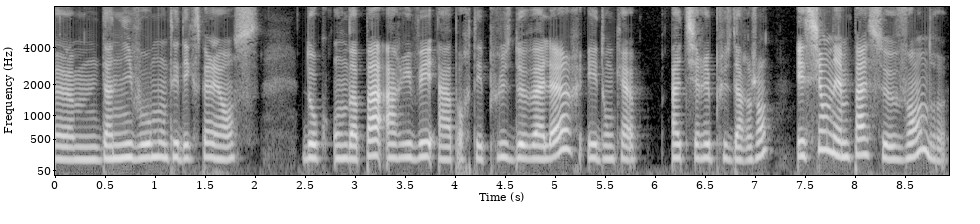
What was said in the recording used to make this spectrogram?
euh, d'un niveau, monter d'expérience. Donc on ne va pas arriver à apporter plus de valeur et donc à attirer plus d'argent. Et si on n'aime pas se vendre,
